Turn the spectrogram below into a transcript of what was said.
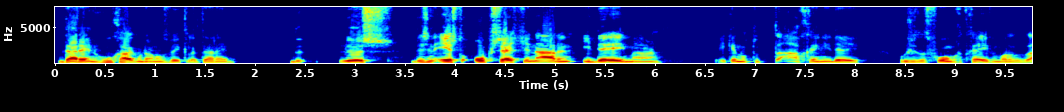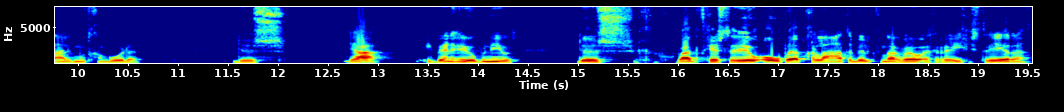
daarin? Hoe ga ik me dan ontwikkelen daarin? dus dit is een eerste opzetje naar een idee, maar ik heb nog totaal geen idee hoe ze dat vorm gaat geven en wat het uiteindelijk moet gaan worden. Dus ja, ik ben heel benieuwd. Dus waar ik het gisteren heel open heb gelaten, wil ik vandaag wel echt registreren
